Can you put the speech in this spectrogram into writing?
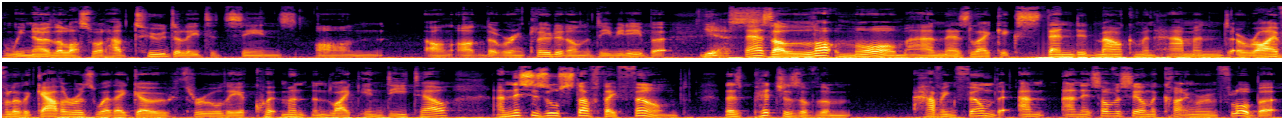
we know the Lost World had two deleted scenes on, on on that were included on the DVD, but Yes. there's a lot more, man. There's like extended Malcolm and Hammond Arrival of the Gatherers, where they go through all the equipment and like in detail, and this is all stuff they filmed. There's pictures of them having filmed it, and and it's obviously on the cutting room floor, but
